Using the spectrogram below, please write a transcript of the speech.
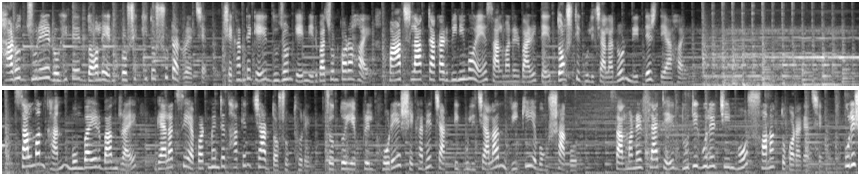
ভারত জুড়ে রোহিতের দলের প্রশিক্ষিত শুটার রয়েছে। সেখান থেকে দুজনকে নির্বাচন করা হয়। পাঁচ লাখ টাকার বিনিময়ে সালমানের বাড়িতে দশটি গুলি চালানোর নির্দেশ দেয়া হয়। সালমান খান মুম্বাইয়ের বান্দ্রায় গ্যালাক্সি অ্যাপার্টমেন্টে থাকেন চার দশক ধরে। চোদ্দই এপ্রিল ভোরে সেখানে চারটি গুলি চালান ভিকি এবং সাগর। সালমানের ফ্ল্যাটে দুটি গুলির চিহ্ন শনাক্ত করা গেছে। পুলিশ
